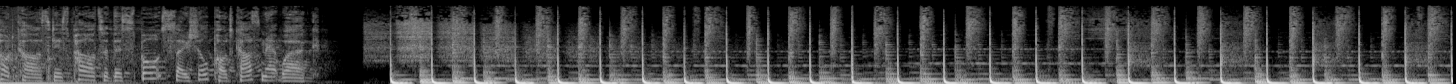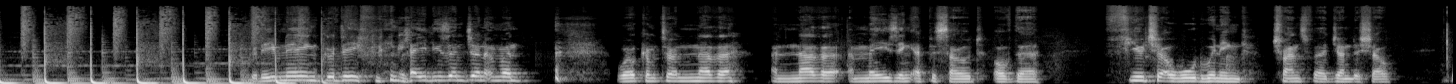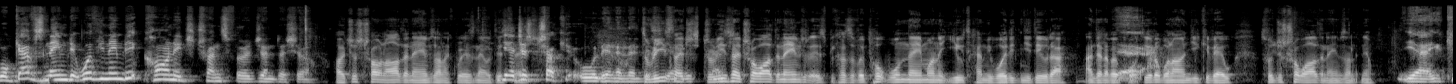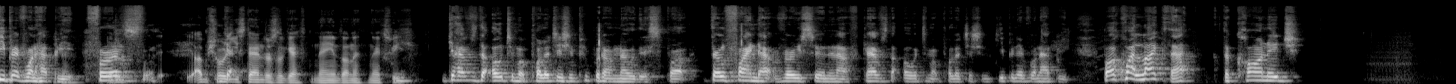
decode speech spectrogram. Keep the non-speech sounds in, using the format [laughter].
podcast is part of the Sports Social Podcast Network. Good evening, good evening, [laughs] ladies and gentlemen. [laughs] Welcome to another another amazing episode of the future award-winning transfer agenda show. Well, Gav's named it. What have you named it? Carnage Transfer Agenda Show. I've just thrown all the names on it, Grizz, now. Yeah, stage. just chuck it all in and then. the just, reason I just the reason I throw all the names on it is because if I put one name on it, you tell me why didn't you do that, and then if I Yeah. put the other one on, you give out. So I just throw all the names on it now. yeah, you keep everyone happy. For It's- I'm sure EastEnders will get named on it next week. Gav's the ultimate politician. People don't know this, but they'll find out very soon enough. Gav's the ultimate politician, keeping everyone happy. But I quite like that. The Carnage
